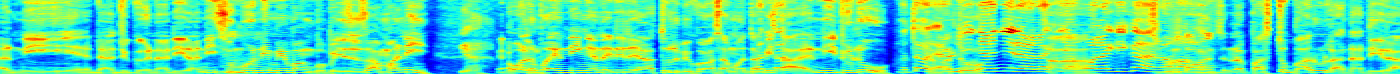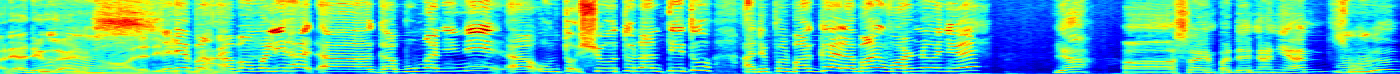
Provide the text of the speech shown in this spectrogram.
Ernie dan juga Nadira ni semua ni memang berbeza zaman ni. Ya, betul. Walaupun Ernie dengan Nadira tu lebih kurang sama tapi Betul. tak Ernie dulu. Betul, Lepas Ernie tu, nyanyi dah lagi ha, awal lagi kan? 10 Ha. tahun lepas tu barulah Nadira ni ada kan. Ha, jadi, Jadi abang ni. abang melihat uh, gabungan ini uh, untuk show tu nanti tu ada pelbagai lah bang eh, warnanya eh. Ya, uh, selain pada nyanyian, suara,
